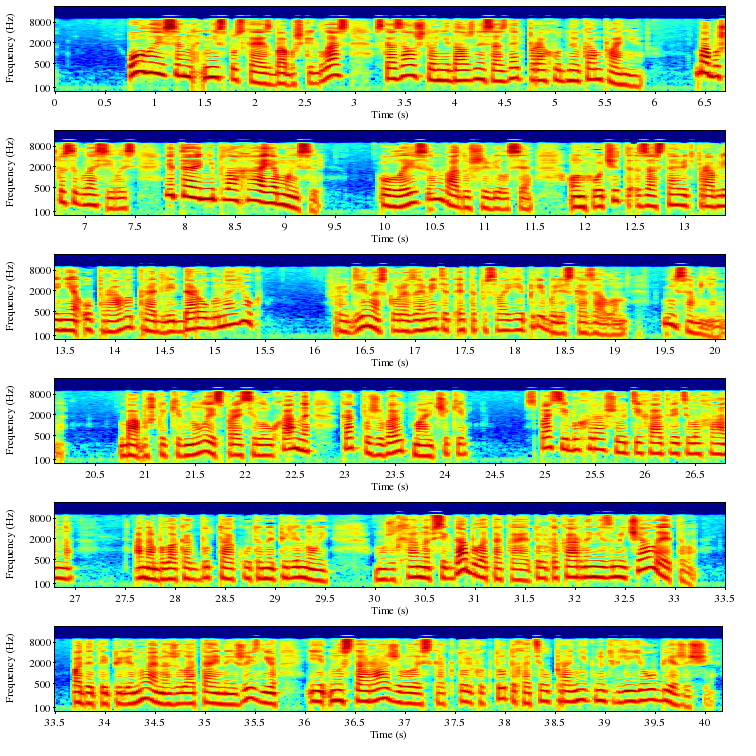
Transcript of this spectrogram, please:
Олэйсон, не спуская с бабушки глаз, сказал, что они должны создать пароходную компанию. Бабушка согласилась. «Это неплохая мысль». Олэйсон воодушевился. Он хочет заставить правление управы продлить дорогу на юг. «Фрудина скоро заметит это по своей прибыли», — сказал он. «Несомненно». Бабушка кивнула и спросила у Ханны, как поживают мальчики. «Спасибо, хорошо», — тихо ответила Ханна. Она была как будто окутана пеленой. Может, Ханна всегда была такая, только Карна не замечала этого? Под этой пеленой она жила тайной жизнью и настораживалась, как только кто-то хотел проникнуть в ее убежище.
